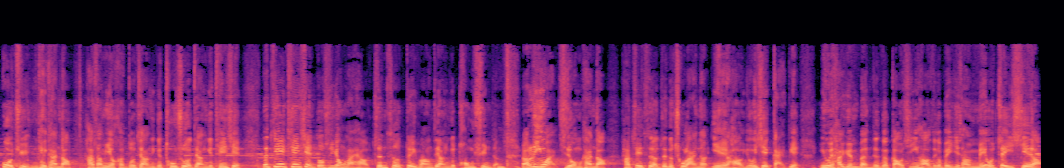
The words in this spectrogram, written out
过去你可以看到它上面有很多。这样的一个突出的这样一个天线，那这些天线都是用来哈侦测对方这样一个通讯的。然后另外，其实我们看到它这次的这个出来呢，也好有一些改变，因为它原本这个高新一号这个飞机上面没有这一些啊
